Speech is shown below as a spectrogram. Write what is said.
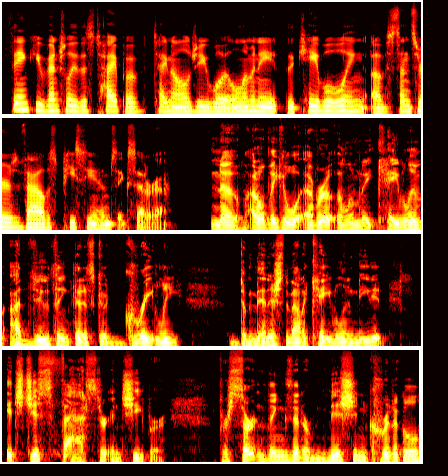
think eventually this type of technology will eliminate the cabling of sensors, valves, PCMs, etc.? No, I don't think it will ever eliminate cabling. I do think that it's going to greatly diminish the amount of cabling needed. It's just faster and cheaper. For certain things that are mission critical,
